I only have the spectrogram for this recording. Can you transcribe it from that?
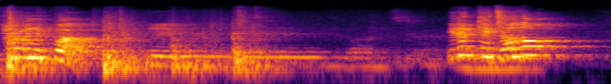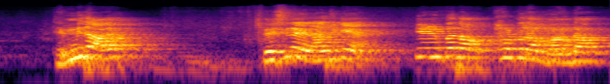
8번, 6번. 이렇게 줘도 됩니다. 대신에 나중에 1번하고 8번하고 뭐 한다?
